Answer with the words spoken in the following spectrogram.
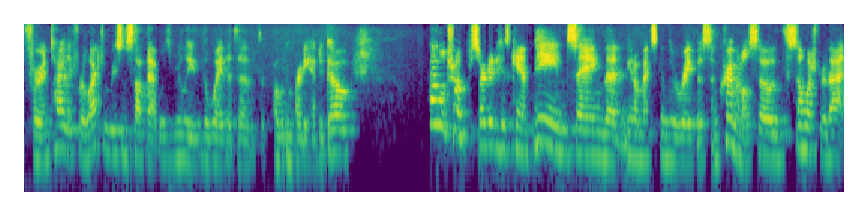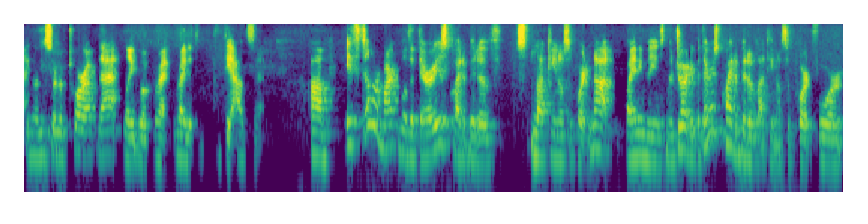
for entirely for electoral reasons, thought that was really the way that the, the Republican Party had to go. Donald Trump started his campaign saying that you know Mexicans are rapists and criminals. So so much for that. You know, he sort of tore up that playbook right right at the, at the outset. Um, it's still remarkable that there is quite a bit of Latino support, not by any means majority, but there is quite a bit of Latino support for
